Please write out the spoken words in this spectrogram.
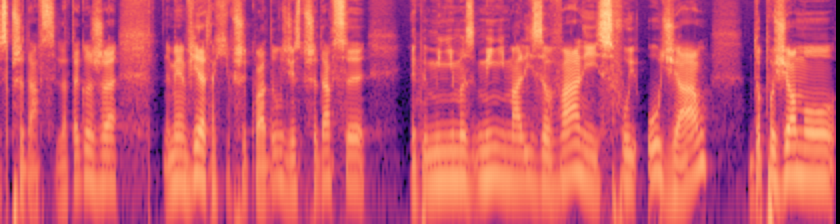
sprzedawcy. Dlatego, że miałem wiele takich przykładów, gdzie sprzedawcy jakby minimalizowali swój udział do poziomu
